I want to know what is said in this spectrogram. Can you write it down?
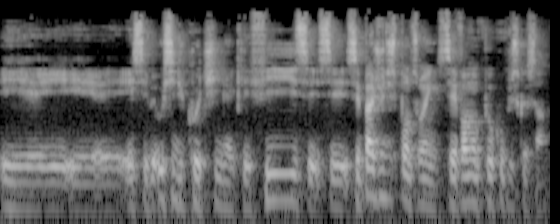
Et, et, c'est aussi du coaching avec les filles. C'est, pas juste du sponsoring, c'est vraiment beaucoup plus que ça.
